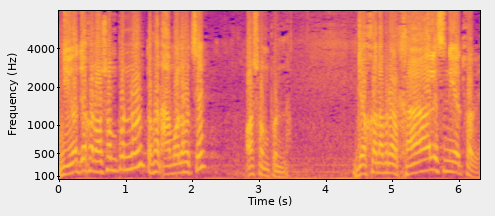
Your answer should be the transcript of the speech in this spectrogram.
নিয়ত যখন অসম্পূর্ণ, তখন আমল হচ্ছে অসম্পূর্ণ। যখন আপনার খালেস নিয়ত হবে,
